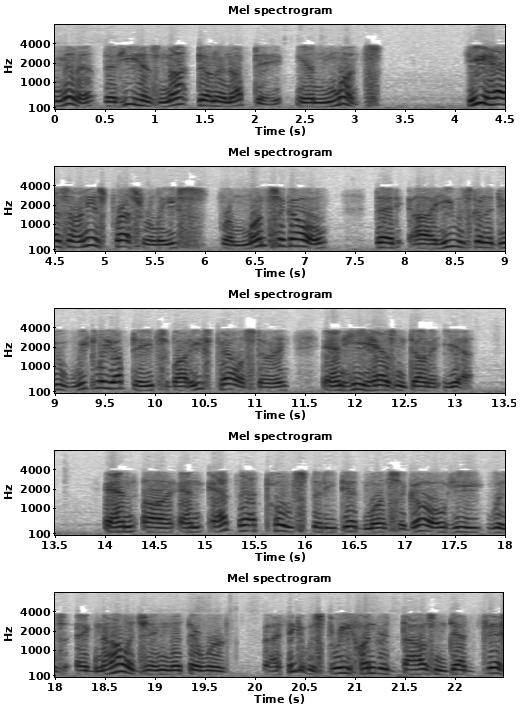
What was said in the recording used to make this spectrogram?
minute that he has not done an update in months. He has on his press release from months ago that uh, he was going to do weekly updates about East Palestine, and he hasn't done it yet. And uh, and at that post that he did months ago, he was acknowledging that there were, I think it was three hundred thousand dead fish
